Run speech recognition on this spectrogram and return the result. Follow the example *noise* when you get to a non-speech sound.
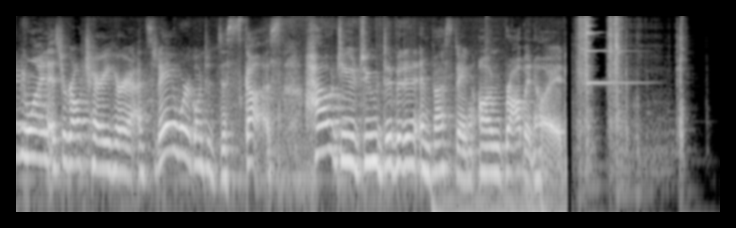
everyone, it's your girl Cherry here and today we're going to discuss how do you do dividend investing on Robinhood.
